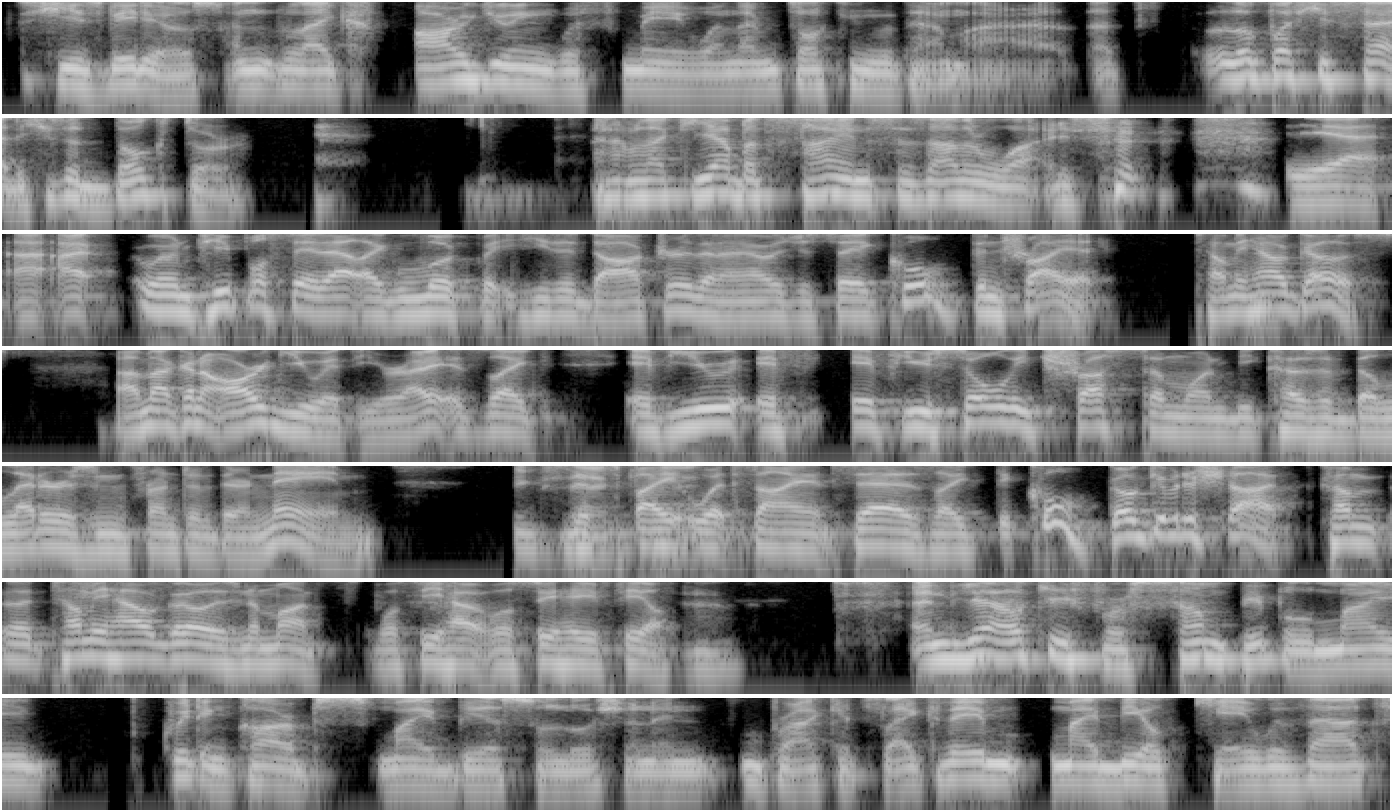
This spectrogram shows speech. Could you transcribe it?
his videos and like arguing with me when I'm talking with him. Uh, that look what he said. He's a doctor, and I'm like, yeah, but science says otherwise. Yeah. I, I when people say that, like, look, but he's a doctor, then I always just say, cool, then try it. Tell me how it goes. I'm not going to argue with you, right? It's like if you if if you solely trust someone because of the letters in front of their name, exactly. despite what science says, like, cool, go give it a shot. Come, uh, tell me how it goes in a month. We'll see how we'll see how you feel. And yeah, okay, for some people, my quitting carbs might be a solution in brackets. Like they might be okay with that.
